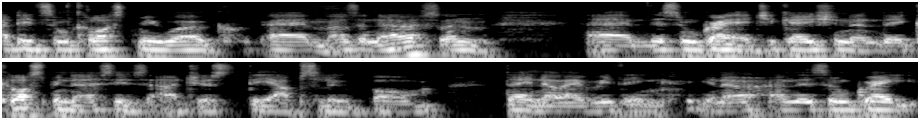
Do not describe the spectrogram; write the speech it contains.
I did some colostomy work um, as a nurse, and um, there's some great education, and the colostomy nurses are just the absolute bomb. They know everything, you know, and there's some great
